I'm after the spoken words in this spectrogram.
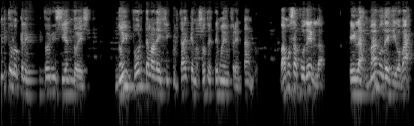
esto lo que les estoy diciendo es, no importa la dificultad que nosotros estemos enfrentando, vamos a ponerla en las manos de Jehová.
